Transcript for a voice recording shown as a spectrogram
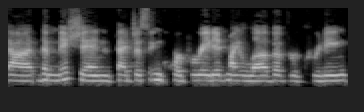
uh, the mission that just incorporated my love of recruiting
